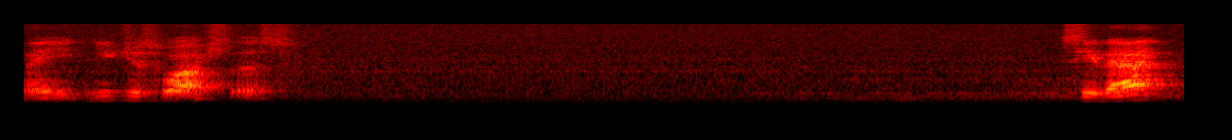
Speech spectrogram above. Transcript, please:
Now you, you just watch this. See that?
